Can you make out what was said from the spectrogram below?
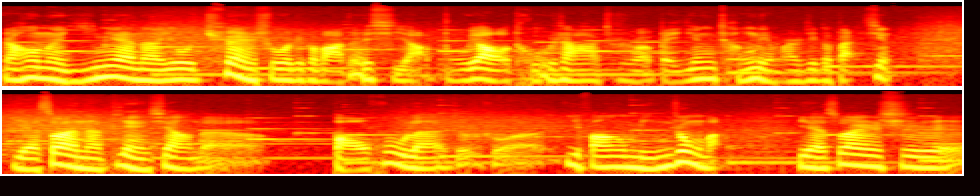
然后呢一面呢又劝说这个瓦德西啊不要屠杀，就是说北京城里面这个百姓，也算呢变相的保护了就是说一方民众吧，也算是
